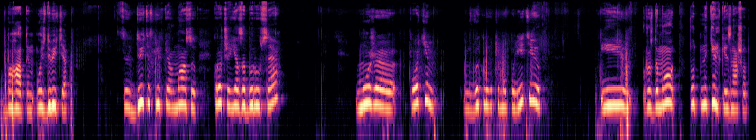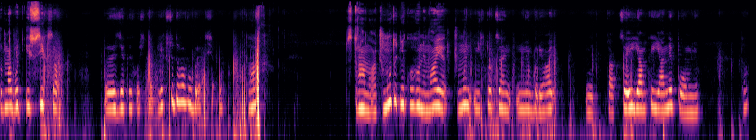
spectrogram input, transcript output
багатим. Ось дивіться. Це, дивіться, скільки алмазів. Коротше, я заберу все. Може, потім викличемо поліцію і роздамо тут не тільки з нашого, тут, мабуть, із всіх сел. Е, З якихось так. Як сюди вибратися? Оп. Так. Странно, а чому тут нікого немає? Чому ніхто це не оберігає? Ні, Так, цієї ямки я не помню. Так.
